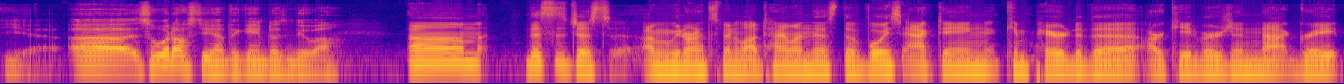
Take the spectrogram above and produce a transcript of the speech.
yeah. Uh, so what else do you have the game doesn't do well? Um, this is just, I mean, we don't have to spend a lot of time on this. The voice acting compared to the arcade version, not great.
